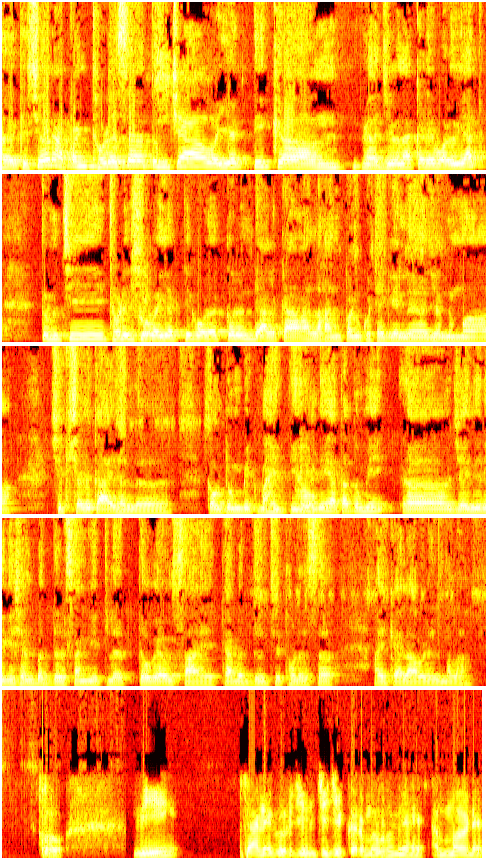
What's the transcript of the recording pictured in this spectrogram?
किशोर आपण थोडस तुमच्या वैयक्तिक जीवनाकडे वळूयात. तुमची थोडीशी हो. वैयक्तिक ओळख करून द्याल का? लहानपण कुठे गेलं? जन्म शिक्षण काय झालं? कौटुंबिक माहिती. हो. आणि आता तुम्ही जैन इरिगेशनबद्दल सांगितलं तो व्यवसाय त्याबद्दलचे थोडस ऐकायला आवडेल मला. हो. मी साने गुरुजींची जी कर्मभूमी आहे अंमळनेर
